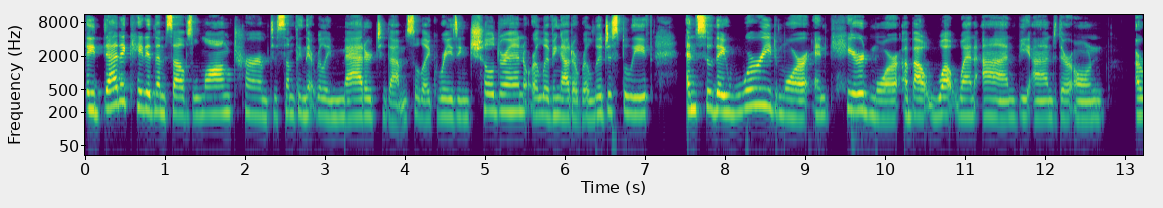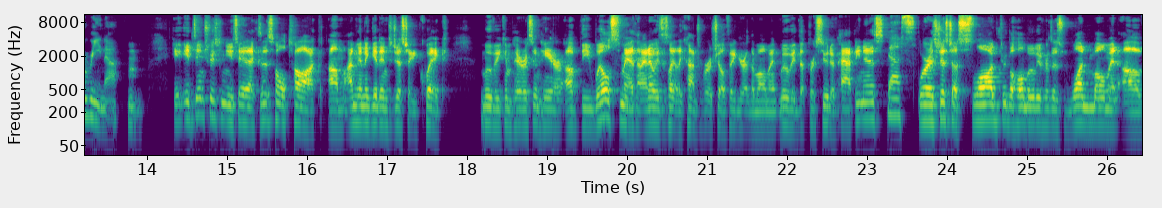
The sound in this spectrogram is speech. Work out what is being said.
they dedicated themselves long term to something that really mattered to them. So, like raising children or living out a religious belief. And so they worried more and cared more about what went on beyond their own arena. Hmm. It's interesting you say that because this whole talk, um, I'm going to get into just a quick movie comparison here of the Will Smith, and I know he's a slightly controversial figure at the moment, movie The Pursuit of Happyness. Yes. Where it's just a slog through the whole movie for this one moment of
